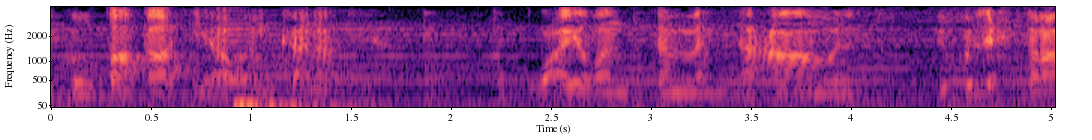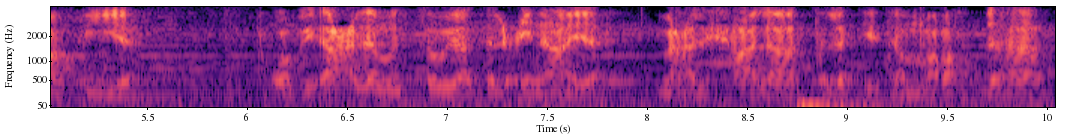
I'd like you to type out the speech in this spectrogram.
بكل طاقاتها وإمكاناتها. وأيضا تم التعامل بكل احترافية وبأعلى مستويات العناية مع الحالات التي تم رصدها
